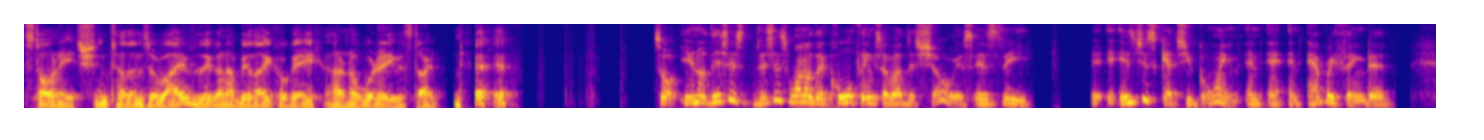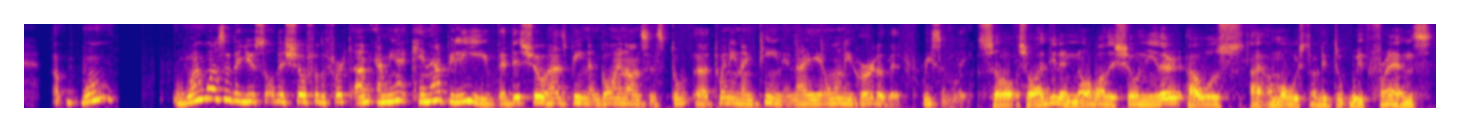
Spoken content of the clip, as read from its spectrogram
Stone Age and tell them to survive. They're gonna be like, okay, I don't know where to even start. so you know this is this is one of the cool things about this show is is the it, it just gets you going and, and everything that uh, when when was it that you saw this show for the first time? I mean, I cannot believe that this show has been going on since tw- uh, 2019 and I only heard of it recently. So, so I didn't know about the show neither. I was, I, I'm always talking to with friends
